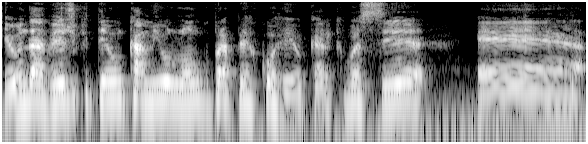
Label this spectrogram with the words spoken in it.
Eu ainda vejo que tem um caminho longo para percorrer. Eu quero que você. é,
